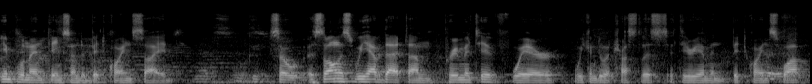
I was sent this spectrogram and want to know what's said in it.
implement things on the Bitcoin side. Okay. So as long as we have that um, primitive where we can do a trustless Ethereum and Bitcoin swap,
